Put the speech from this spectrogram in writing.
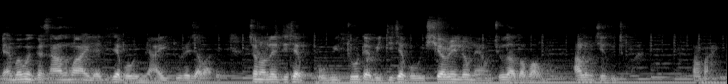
ပြန်ပွဲဝင်ကစားသမားတွေလည်းဒီထက်ပိုပြီးအများကြီးတိုးတက်ကြပါစေကျွန်တော်လည်းဒီထက်ပိုပြီးတိုးတက်ပြီးဒီထက်ပိုပြီး sharing လုပ်နိုင်အောင်ကြိုးစားသွားပါဦးအားလုံးကျေးဇူးတင်ပါတယ် bye bye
